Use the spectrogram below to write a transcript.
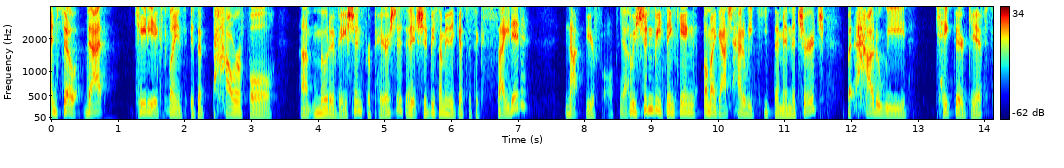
And so that Katie explains is a powerful uh, motivation for parishes, and it should be something that gets us excited, not fearful. Yeah. So we shouldn't be thinking, oh my gosh, how do we keep them in the church? But how do we take their gifts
